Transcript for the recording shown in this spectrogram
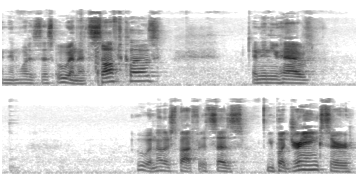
And then what is this? Oh, and that's soft close. And then you have, ooh, another spot for, it says you put drinks or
